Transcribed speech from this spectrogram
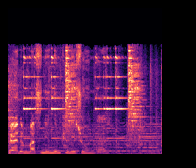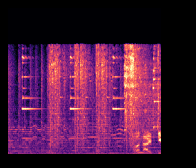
배는 맛은 있는 편이 좋은데. 더날뛰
